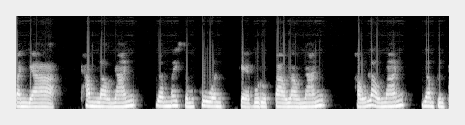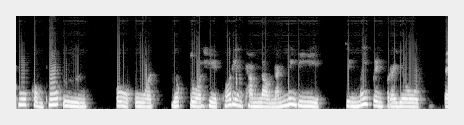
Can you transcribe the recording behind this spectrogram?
ปัญญา ธรรมเหล่านั้น ย่อมไม่สมควร แก่บุรุษเปล่าเหล่านั้น เขาเหล่านั้นย่อมเป็นผู้ข่มผู้อื่น โอ้อวด ยกตัวเหตุเพราะเรียนธรรมเหล่านั้นไม่ดี จึงไม่เป็นประโยชน์ แต่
